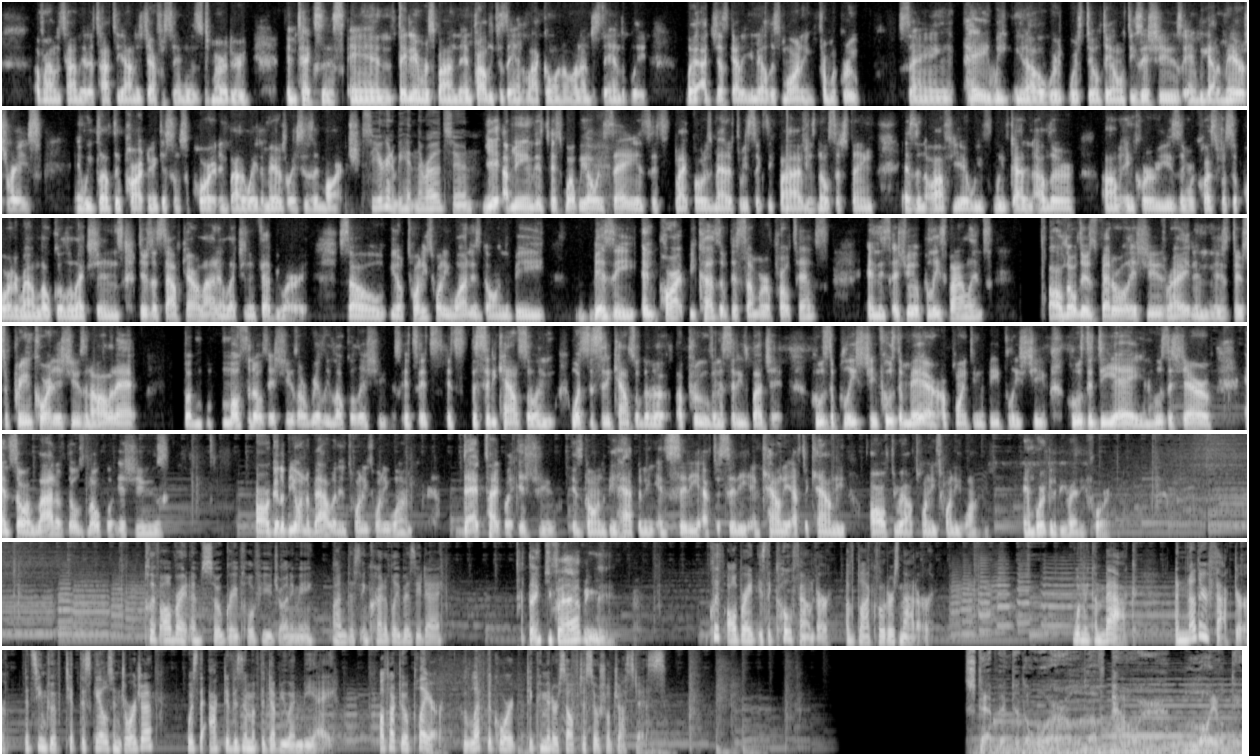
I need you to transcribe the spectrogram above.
around the time that Atatiana Jefferson was murdered in Texas, and they didn't respond then, probably because they had a lot going on, understandably. But I just got an email this morning from a group saying, "Hey, we, you know, we're we're still dealing with these issues, and we got a mayor's race, and we'd love to partner and get some support." And by the way, the mayor's race is in March. So you're going to be hitting the road soon. Yeah, I mean, it's it's what we always say. It's it's Black Voters Matter 365. There's no such thing as an off year. We've we've gotten other um, inquiries and requests for support around local elections. There's a South Carolina election in February. So, you know, 2021 is going to be busy in part because of the summer of protests and this issue of police violence. Although there's federal issues, right, and there's there's Supreme Court issues and all of that, but most of those issues are really local issues. It's it's it's the city council and what's the city council going to approve in the city's budget? Who's the police chief? Who's the mayor appointing to be police chief? Who's the DA and who's the sheriff? And so a lot of those local issues are going to be on the ballot in 2021 that type of issue is going to be happening in city after city and county after county all throughout 2021. And we're going to be ready for it. Cliff Albright, I'm so grateful for you joining me on this incredibly busy day. Thank you for having me. Cliff Albright is the co founder of Black Voters Matter. When we come back, another factor that seemed to have tipped the scales in Georgia was the activism of the WNBA. I'll talk to a player who left the court to commit herself to social justice. Step into the world of power, loyalty,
